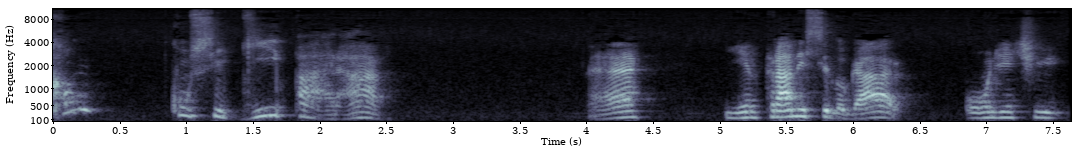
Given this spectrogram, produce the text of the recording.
Como conseguir parar né, e entrar nesse lugar onde a gente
